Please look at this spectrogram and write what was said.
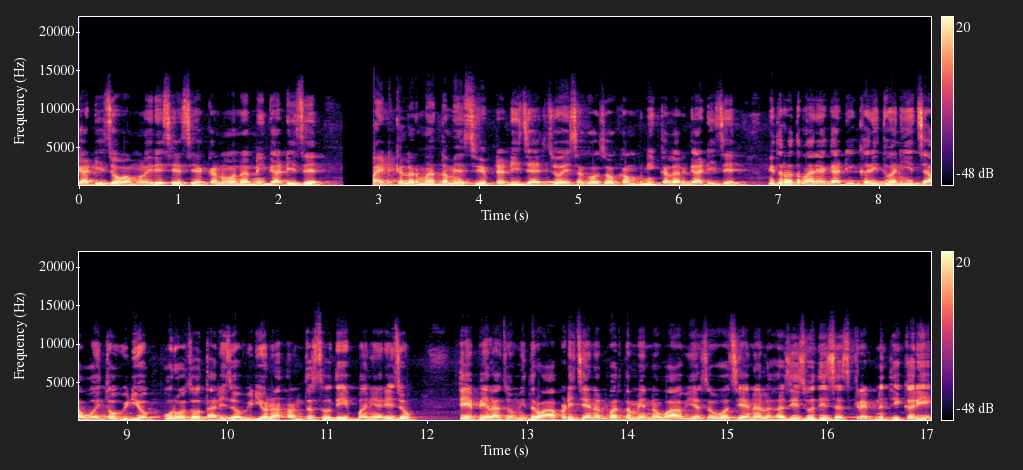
ગાડી જોવા મળી રહી છે. સેકન્ડ ઓનરની ગાડી છે. વ્હાઇટ કલરમાં તમે સ્વિફ્ટ ડિઝાયર જોઈ શકો છો. કંપની કલર ગાડી છે. મિત્રો, તમારે ગાડી ખરીદવાની ઈચ્છા હોય તો વીડિયો પૂરો જોતા રહેજો. વિડીયોના અંત સુધી બન્યા રહેજો. તે પહેલાં જો મિત્રો, આપણી ચેનલ પર તમે નવા આવ્યા છો, ચેનલ હજી સુધી સબસ્ક્રાઈબ નથી કરી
